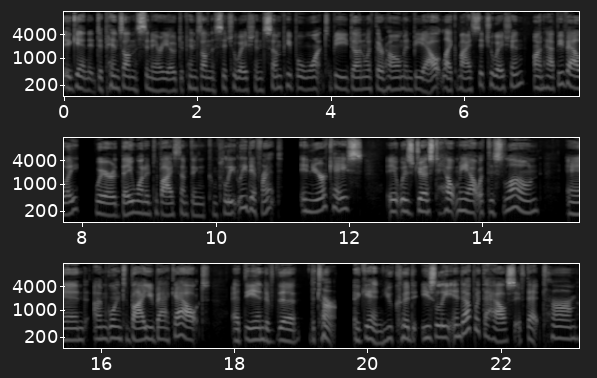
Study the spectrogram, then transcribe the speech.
Again, it depends on the scenario, depends on the situation. Some people want to be done with their home and be out like my situation on Happy Valley where they wanted to buy something completely different. In your case, it was just help me out with this loan and I'm going to buy you back out at the end of the, the term. Again, you could easily end up with the house if that term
